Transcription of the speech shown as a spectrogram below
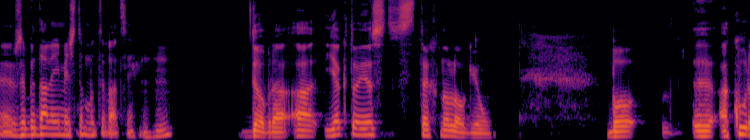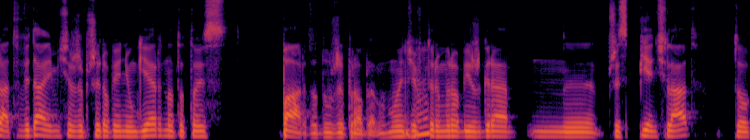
e, żeby dalej mieć tę motywację. Mhm. Dobra, a jak to jest z technologią? Bo y, akurat wydaje mi się, że przy robieniu gier, no to to jest bardzo duży problem. W momencie, w Mhm. którym robisz grę mm, przez 5 lat, to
